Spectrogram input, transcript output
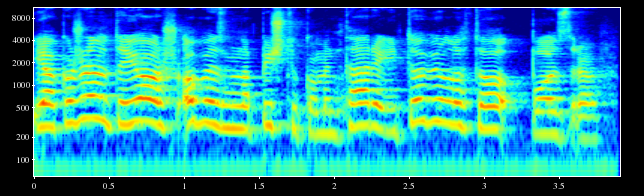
I ako želite još, obavezno napišite u komentare i to je bilo to, pozdrav!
